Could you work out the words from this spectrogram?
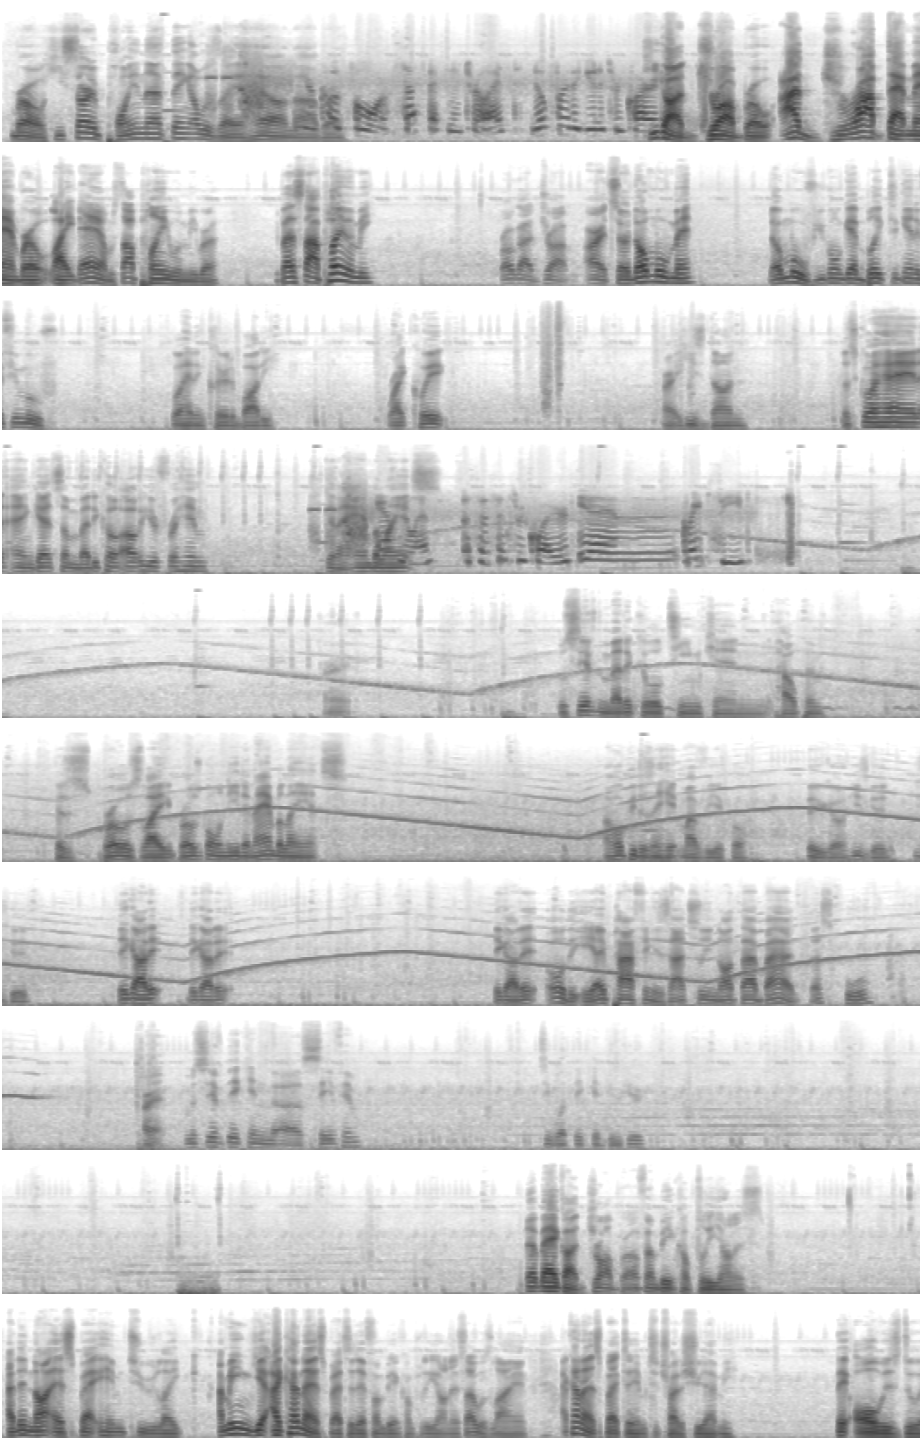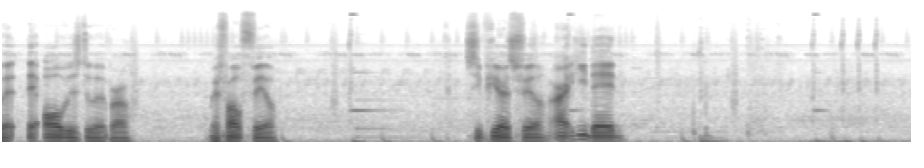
Bro, he started pointing that thing. I was like, hell nah, bro. Code 4. Suspect neutralized. No further units required. He got dropped, bro. I dropped that man, bro. Like, damn, stop playing with me, bro. You better stop playing with me. Bro got dropped. All right, sir. Don't move, man. Don't move. You're going to get blicked again if you move. Go ahead and clear the body. Right quick. All right, he's done. Let's go ahead and get some medical out here for him. Get an ambulance. Ambulance. Assistance required in grapeseed. Alright. We'll see if the medical team can help him. Cause bro's like, bro's gonna need an ambulance. I hope he doesn't hit my vehicle. There you go. He's good. He's good. They got it. They got it. They got it. Oh, the AI pathing is actually not that bad. That's cool. Alright. I'm gonna see if they can uh, save him. See what they can do here. That man got dropped, bro. If I'm being completely honest, I did not expect him to like. I mean, yeah, I kind of expected. it, If I'm being completely honest, I was lying. I kind of expected him to try to shoot at me. They always do it. They always do it, bro. Without fail. CPR's fail. All right, he dead.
